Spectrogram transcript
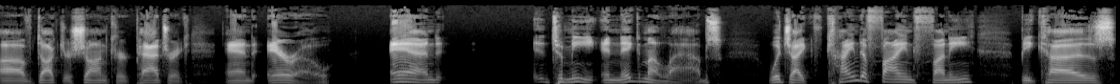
of Dr. Sean Kirkpatrick and AARO and to me, Enigma Labs, which I kind of find funny because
